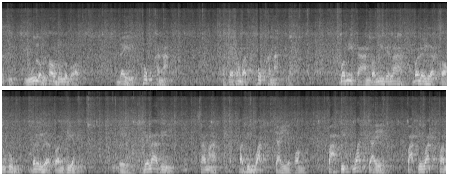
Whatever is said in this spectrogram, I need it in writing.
สติ รู้ลมเข้ารู้ลมออก ได้ทุกขณะ เข้าใจคำว่าทุกขณะบอกบ่มีการบ่มีเวลาบ่ได้เลือกสองทุ่มบ่ได้เลือกตอนเพียงเออเวลาที่สามารถปฏิวัติใจของปฏิวัติใจ ปฏิวัติความ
